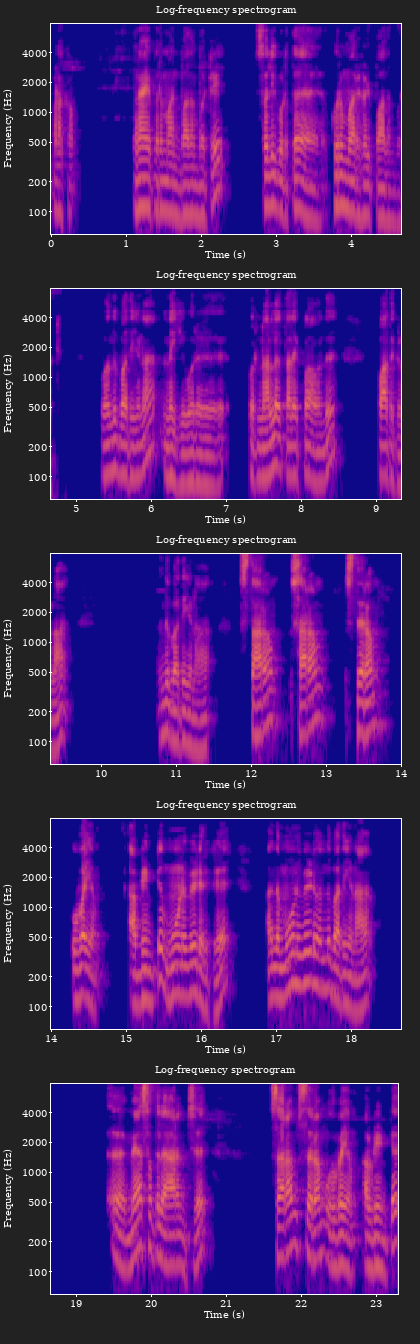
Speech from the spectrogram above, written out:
வணக்கம். விநாயகப் பெருமான் பாதம் பற்றி சொல்லிக் கொடுத்த குருமார்கள் பாதம் பற்றி. இப்போ வந்து பார்த்திங்கன்னா இன்னைக்கு ஒரு ஒரு நல்ல தலைப்பாக வந்து பார்த்துக்கலாம் வந்து பார்த்திங்கன்னா ஸ்தரம் சரம் ஸ்திரம் உபயம் அப்படின்ட்டு மூணு வீடு இருக்குது அந்த மூணு வீடு வந்து பார்த்திங்கன்னா மேசத்தில் ஆரம்பித்து சரம் ஸ்திரம் உபயம் அப்படின்ட்டு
